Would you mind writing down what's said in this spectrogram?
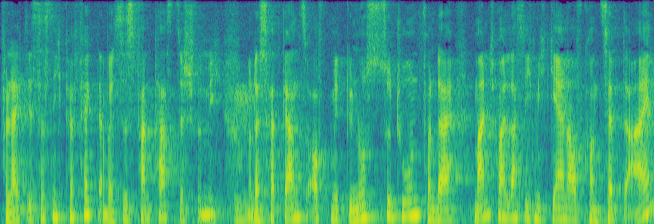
Vielleicht ist das nicht perfekt, aber es ist fantastisch für mich. Mhm. Und das hat ganz oft mit Genuss zu tun. Von daher, manchmal lasse ich mich gerne auf Konzepte ein,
